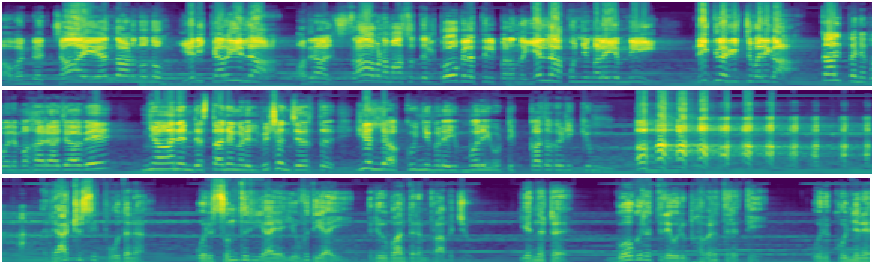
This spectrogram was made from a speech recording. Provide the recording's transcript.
അവന്റെ ചായ എന്താണെന്നൊന്നും എനിക്കറിയില്ല. അതിനാൽ ശ്രാവണ മാസത്തിൽ ഗോകുലത്തിൽ പിറന്ന എല്ലാ കുഞ്ഞുങ്ങളെയും നീ നിഗ്രഹിച്ചു വരിക. കൽപ്പന പോലെ മഹാരാജാവേ ഞാൻ എന്റെ സ്ഥലങ്ങളിൽ വിഷം ചേർത്ത് എല്ലാ കുഞ്ഞുങ്ങളെയും മുലയൂട്ടി കഥ കഴിക്കും. രാക്ഷസി പൂതന ഒരു സുന്ദരിയായ യുവതിയായി രൂപാന്തരം പ്രാപിച്ചു. എന്നിട്ട് ഗോകുലത്തിലെ ഒരു ഭവനത്തിലെത്തി ഒരു കുഞ്ഞിനെ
